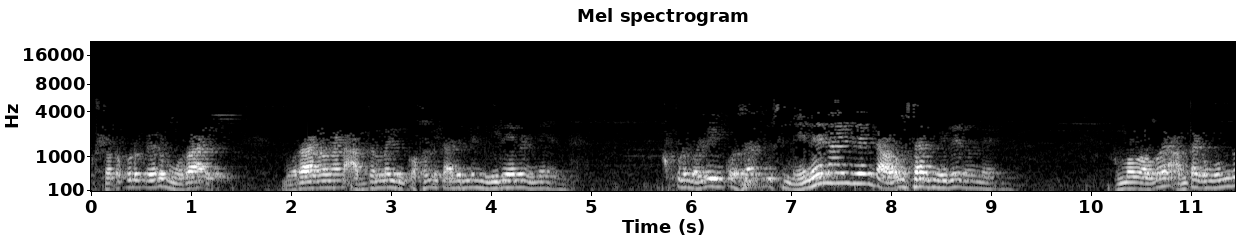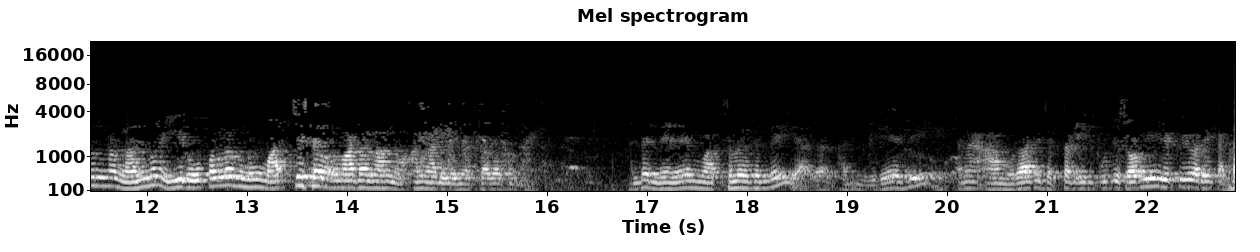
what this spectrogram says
క్షురకుడు పేరు మురారి. మురారి అర్థంలో అద్దంలో ఇంకొకళ్ళు కాదండి మీరేనండి అప్పుడు మళ్ళీ ఇంకోసారి చూసి నేనేనా ఇదేంటి అవును మీరేనండి అమ్మ బాబు అంతకు ముందున్న నన్ను ఈ రూపంలో నువ్వు మార్చేసావు అనమాట నన్ను అని అడిగినట్లు అంటే నేనేం మార్చలేదండి అది అది మీరేది అని ఆ మురారి చెప్తాడు. ఈ పూజ స్వామి చెప్పేవారు ఈ కథ.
